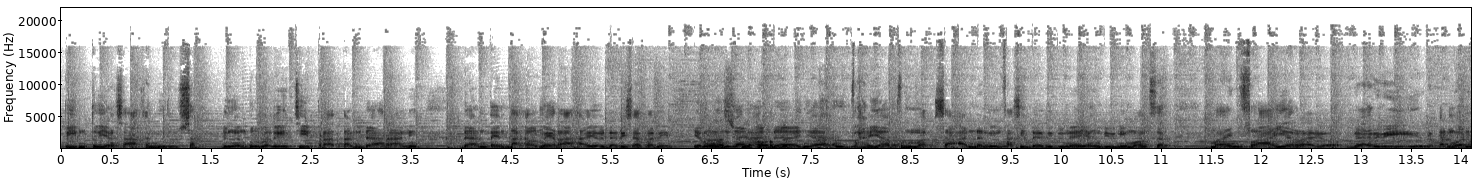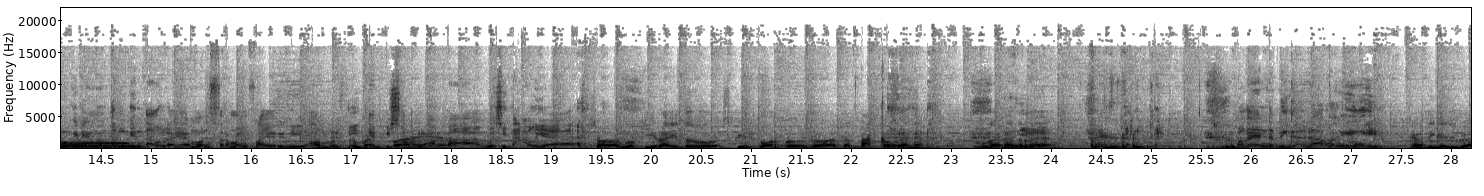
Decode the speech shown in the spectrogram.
pintu yang seakan dirusak dengan berbagai cipratan darah nih dan tentakel merah. Ayo dari siapa nih? Yang Ah, menunjukkan dong. adanya upaya pemaksaan dan invasi dari dunia yang dihuni monster Mind Flyer ayo dari rekan buana mungkin yang Oh. nonton mungkin tahu lah ya monster Mind Flyer ini Oh, ada Monster di Mind episode Flyer. berapa gue sih tahu ya Soalnya gue kira itu Squidward loh, soalnya tentakel kan ya. Bukan ya ternyata. Iya. Oke yang ketiga ada apa Gigi? Yang ketiga juga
